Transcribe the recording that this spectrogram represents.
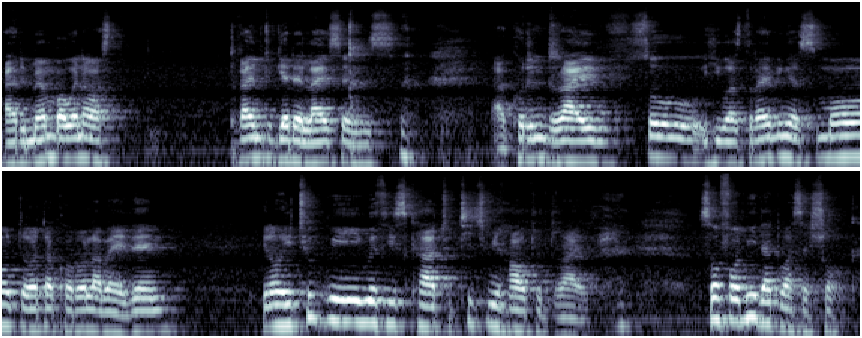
I remember when I was trying to get a license, I couldn't drive, so he was driving a small Toyota Corolla by then. You know, he took me with his car to teach me how to drive. So for me, that was a shock.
